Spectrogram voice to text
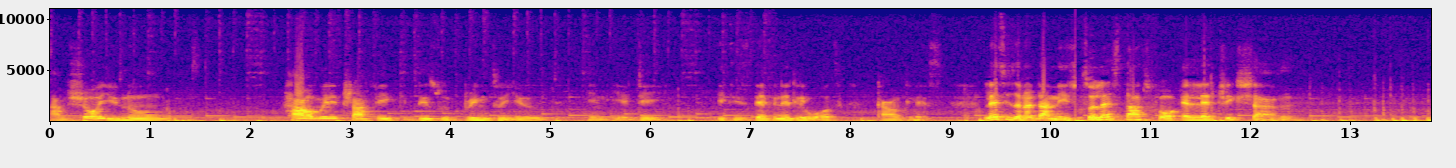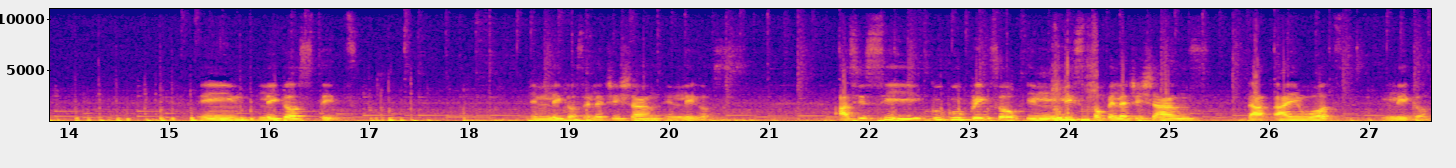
I'm sure you know how many traffic this would bring to you in a day. It is definitely worth countless let's use another niche so let's start for electrician in Lagos State. In Lagos electrician in Lagos. As you see Google brings up a list of electricians that are in what? Lagos.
